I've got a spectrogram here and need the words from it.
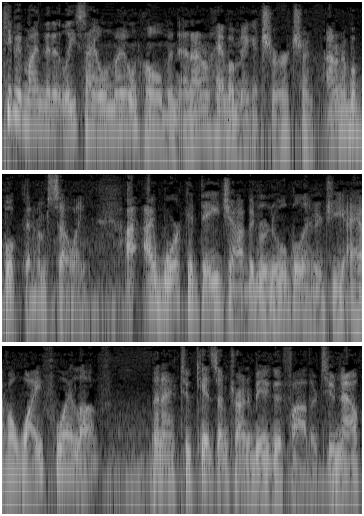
keep in mind that at least I own my own home and, and I don't have a mega church and I don't have a book that I'm selling. I, I work a day job in renewable energy. I have a wife who I love. Then I have two kids I'm trying to be a good father to. Now,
